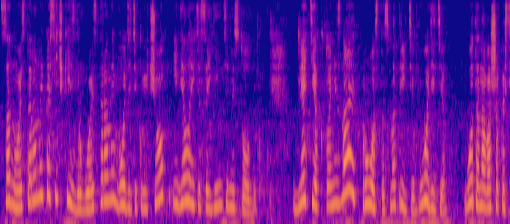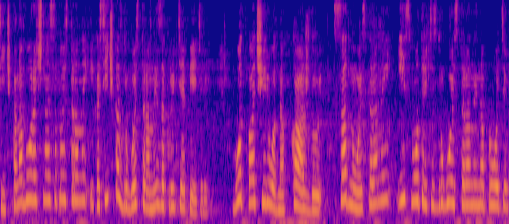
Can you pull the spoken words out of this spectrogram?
с одной стороны косички и с другой стороны вводите крючок и делаете соединительный столбик. Для тех, кто не знает, просто смотрите, вводите, вот она ваша косичка наборочная с одной стороны и косичка с другой стороны закрытия петель. Вот поочередно в каждую с одной стороны и смотрите с другой стороны напротив.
